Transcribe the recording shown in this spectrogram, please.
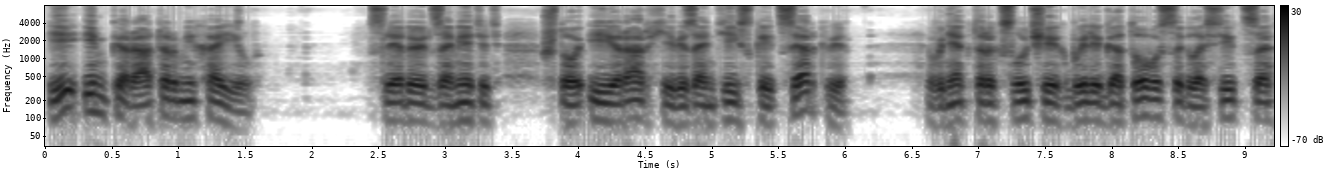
и император Михаил. Следует заметить, что иерархи Византийской церкви в некоторых случаях были готовы согласиться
